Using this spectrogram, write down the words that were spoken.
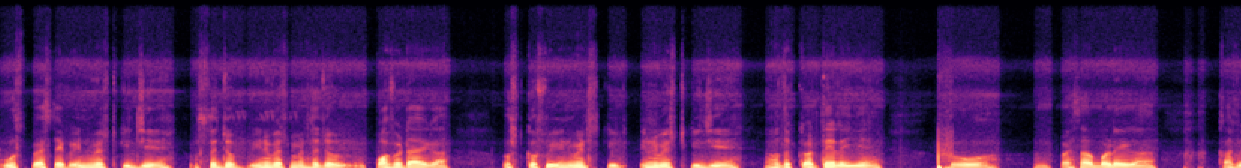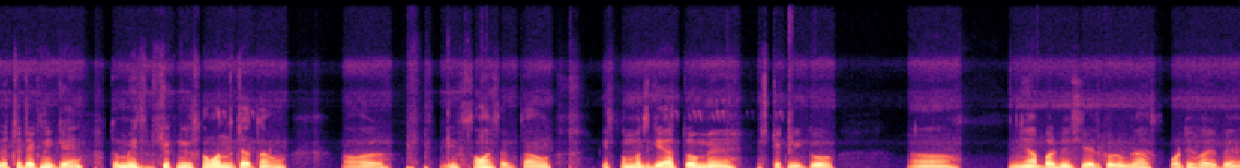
उस पैसे को इन्वेस्ट कीजिए उससे जो इन्वेस्टमेंट से जो प्रॉफिट आएगा उसको फिर इन्वेस्ट की इन्वेस्ट कीजिए तो करते रहिए तो पैसा बढ़ेगा। काफ़ी अच्छा टेक्निक है। तो मैं इस टेक्निक को समझना चाहता हूँ और ये समझ सकता हूँ। ये समझ गया तो मैं इस टेक्निक को यहाँ पर भी शेयर करूँगा स्पॉटिफाई पे।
